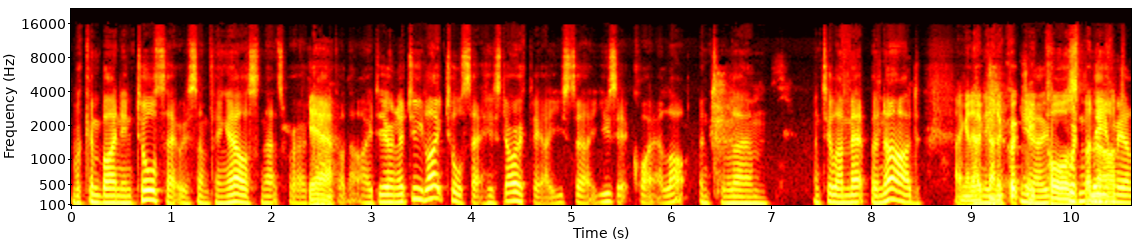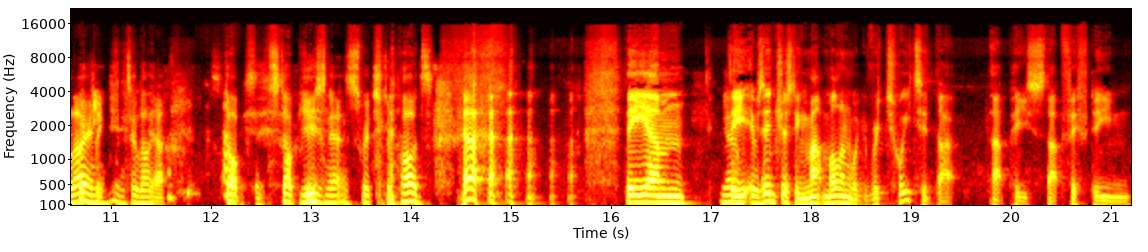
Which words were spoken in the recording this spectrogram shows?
we're combining toolset with something else and that's where i yeah. got that idea. And i do like toolset historically. I used to use it quite a lot until um until i met bernard. I'm going to kind of quickly you know, pause wouldn't bernard leave me alone quickly. until i yeah. stopped stop using it and switched to pods. The um the it was interesting. Matt mullenweg retweeted that that piece that 15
